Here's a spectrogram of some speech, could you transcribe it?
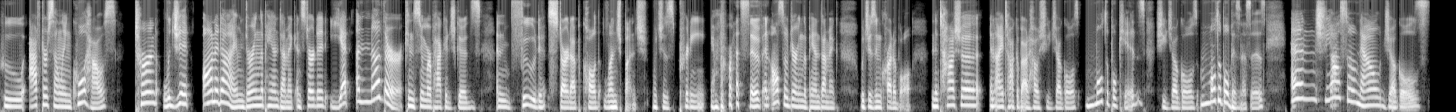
who, after selling Cool Haus, turned legit on a dime during the pandemic and started yet another consumer packaged goods and food startup called Lunch Bunch, which is pretty impressive. And also during the pandemic, which is incredible. Natasha and I talk about how she juggles multiple kids, she juggles multiple businesses, and she also now juggles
